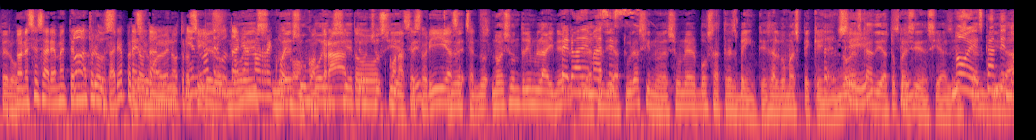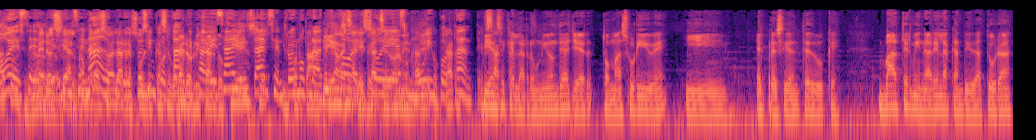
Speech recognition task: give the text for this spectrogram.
pero- no necesariamente en una tributaria, pero, pero si mueven otros hilos. tributaria no recuerdo. es un Con contratos, 787, con asesorías, no, etcétera. no- no es un Dreamliner Pero la además es- candidatura, sino es un Airbus A320, es algo más pequeño. No Sí, es candidato sí. presidencial. No, es candidato, no, es. Pero si al Congreso Senado, de la República se Pero, Ricardo, cabeza del Centro Democrático, eso es muy importante. Piense que la reunión de ayer, Tomás Uribe y el presidente Duque. Va a terminar en la candidatura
